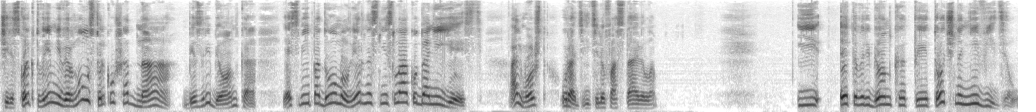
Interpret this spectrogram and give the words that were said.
через сколько-то времени вернулась только уж одна, без ребенка. Я себе и подумал, верно снесла куда ни есть. Аль, может, у родителей оставила. И этого ребенка ты точно не видел.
